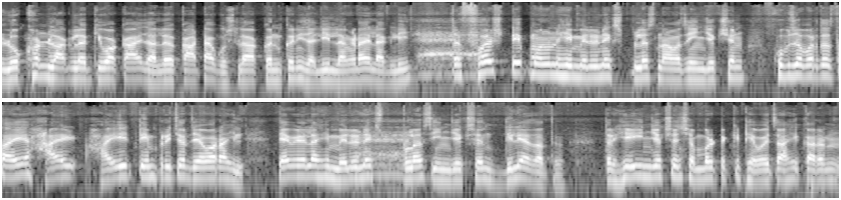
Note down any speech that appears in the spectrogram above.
लोखंड लागलं किंवा काय झालं? काटा घुसला कणकणी झाली लंगडाय लागली. तर फर्स्ट स्टेप म्हणून हे मेलोनेक्स प्लस नावाचं इंजेक्शन खूप जबरदस्त आहे. हाय हाय टेम्परेचर जेव्हा राहील त्यावेळेला हे मेलोनेक्स प्लस इंजेक्शन दिल्या जातं. तर हे इंजेक्शन शंभर टक्के ठेवायचं आहे कारण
